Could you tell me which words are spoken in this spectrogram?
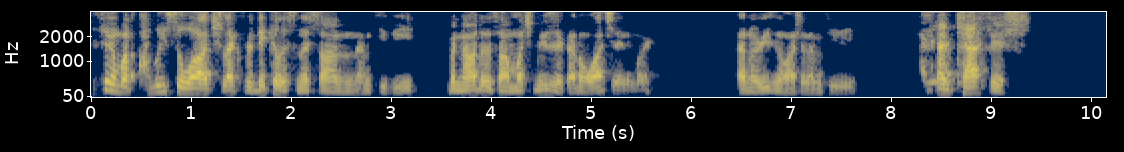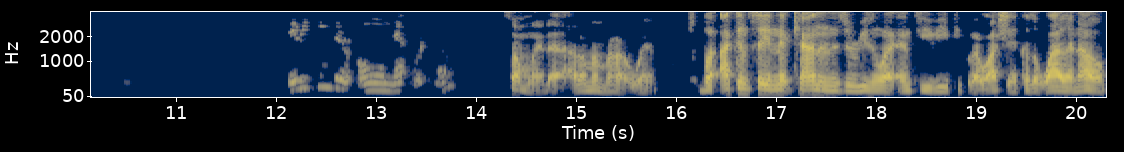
the thing about I used to watch like ridiculousness on MTV, but now that it's on Much Music, I don't watch it anymore. I have no reason to watch it on MTV. I mean, And Catfish, they became their own network, no? something like that. I don't remember how it went, but I can say Nick Cannon is the reason why MTV people are watching it because a while and now.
